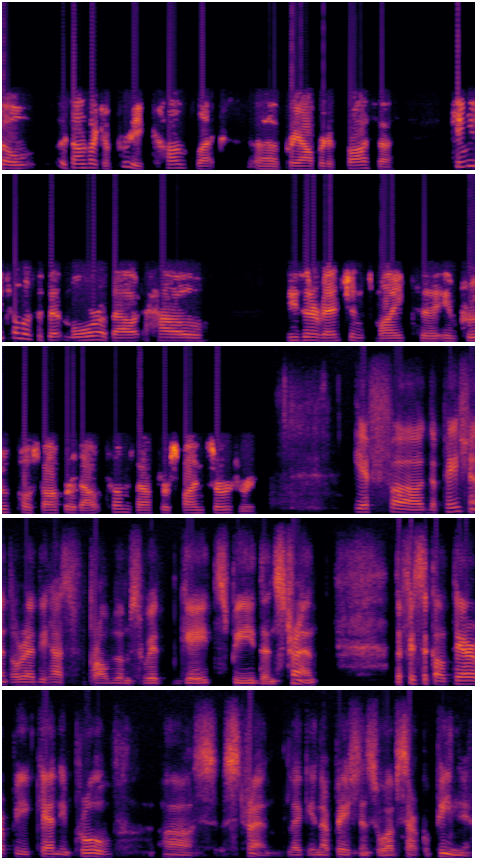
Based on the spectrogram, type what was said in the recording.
So it sounds like a pretty complex uh, preoperative process. Can you tell us a bit more about how these interventions might uh, improve postoperative outcomes after spine surgery? If uh, the patient already has problems with gait, speed, and strength, the physical therapy can improve uh, strength, like in our patients who have sarcopenia.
